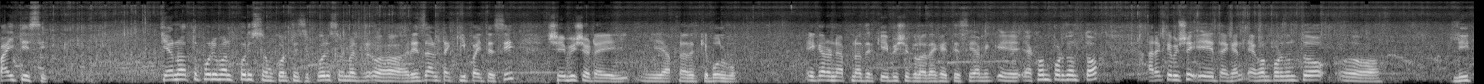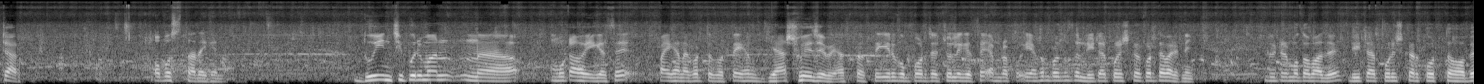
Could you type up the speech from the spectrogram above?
পাইতেছি। কেন এত পরিমাণ পরিশ্রম করতেছি? পরিশ্রমের রেজাল্টটা কী পাইতেছি? সেই বিষয়টাই আপনাদেরকে বলব। এই কারণে আপনাদেরকে এই বিষয়গুলো দেখাইতেছি। আমি এখন পর্যন্ত আরেকটা বিষয়, এ, দেখেন, এখন পর্যন্ত লিটার অবস্থা দেখেন। দুই ইঞ্চি পরিমাণ মোটা হয়ে গেছে পায়খানা করতে করতে। এখন গ্যাস হয়ে যাবে আস্তে আস্তে, এরকম পর্যায়ে চলে গেছে। আমরা এখন পর্যন্ত লিটার পরিষ্কার করতে পারিনি। দুইটার মতো বাজে। লিটার পরিষ্কার করতে হবে।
